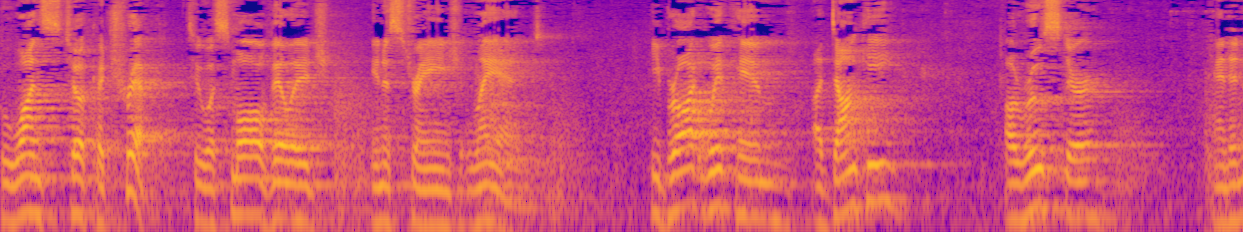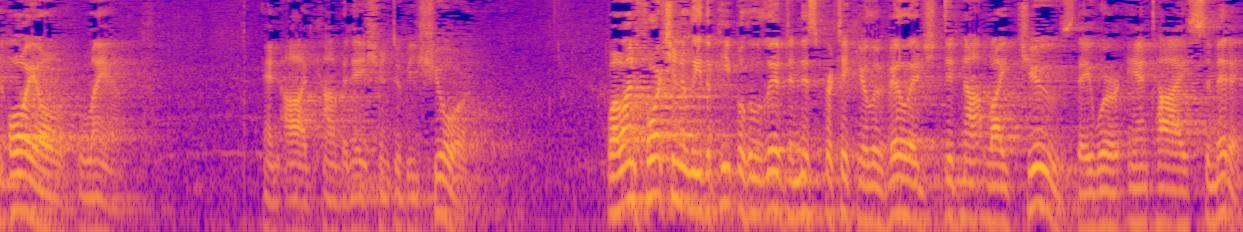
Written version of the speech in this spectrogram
who once took a trip to a small village in a strange land. He brought with him a donkey, a rooster, and an oil lamp. An odd combination, to be sure. Well, unfortunately, the people who lived in this particular village did not like Jews. They were anti Semitic.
